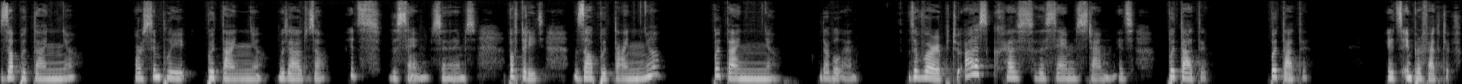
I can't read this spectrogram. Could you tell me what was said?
запитання or simply питання without за. It's the same synonyms. Повторіть. Запитання, питання, double N. The verb to ask has the same stem. It's питати, питати. It's imperfective.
